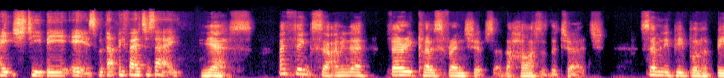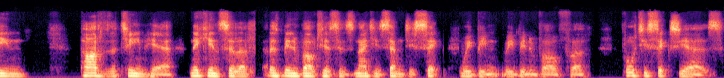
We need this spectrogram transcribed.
HTB is. Would that be fair to say? Yes, I think so. I mean, they're very close friendships at the heart of the church. So many people have been part of the team here. Nicky and Sila has been involved here since 1976. We've been we've been involved for 46 years,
